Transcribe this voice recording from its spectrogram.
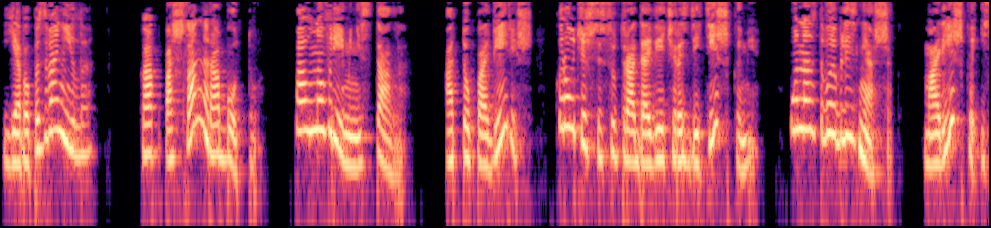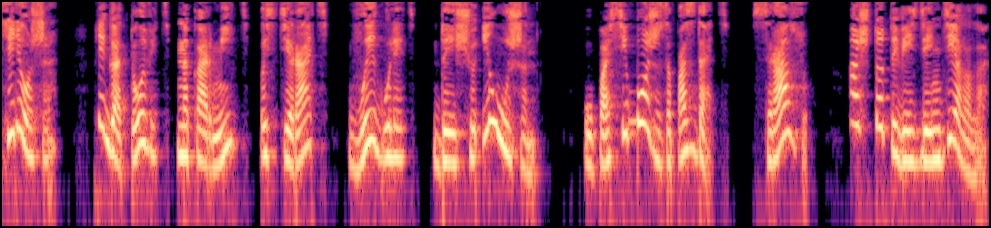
Я бы позвонила. Как пошла на работу, полно времени стало. А то, поверишь, крутишься с утра до вечера с детишками. У нас двое близняшек. Маришка и Сережа. Приготовить, накормить, постирать, выгулять, да еще и ужин. Упаси Боже запоздать. Сразу. А что ты весь день делала?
